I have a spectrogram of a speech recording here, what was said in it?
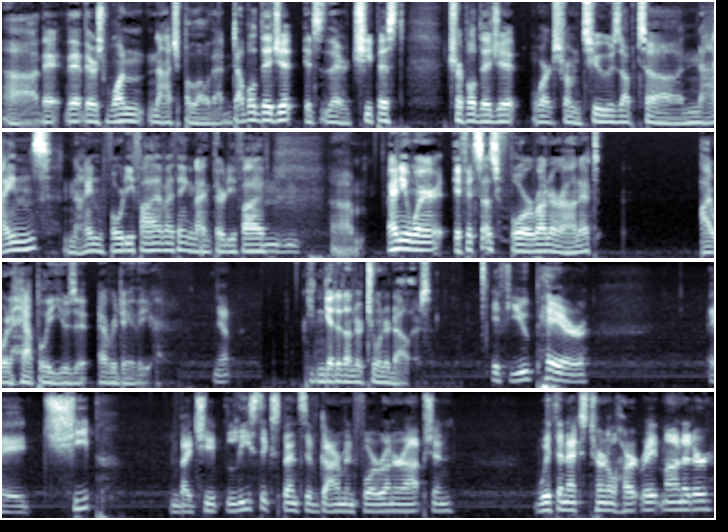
uh, they, they, there's one notch below that. Double digit, it's their cheapest. Triple digit works from twos up to nines, nine forty five, I think, nine thirty five. Mm-hmm. Um, anywhere, if it says Forerunner on it, I would happily use it every day of the year. Yep. You can get it under two hundred dollars. If you pair a cheap, and by cheap, least expensive Garmin Forerunner option with an external heart rate monitor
